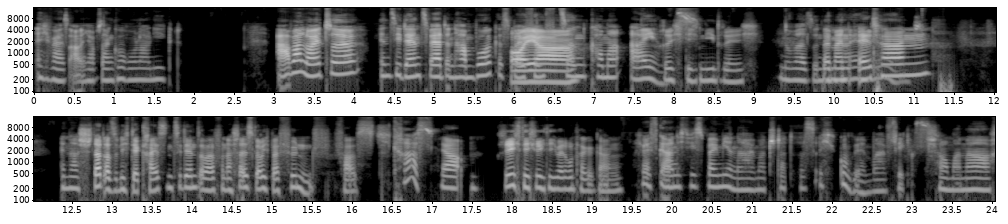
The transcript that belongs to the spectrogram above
Ich weiß auch nicht, ob es an Corona liegt. Aber Leute, Inzidenzwert in Hamburg ist Oh bei ja. 15,1. Richtig niedrig. Nur mal so Bei meinen. Eltern in der Stadt, also nicht der Kreisinzidenz, aber von der Stadt ist, glaube ich, bei 5 fast. Krass. Ja, richtig, richtig weit runtergegangen. Ich weiß gar nicht, wie es bei mir in der Heimatstadt ist. Ich google mal fix. Schau mal nach.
